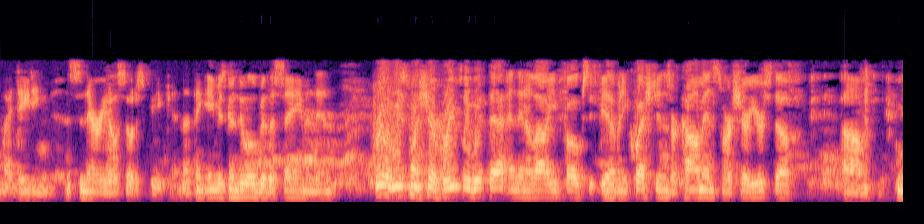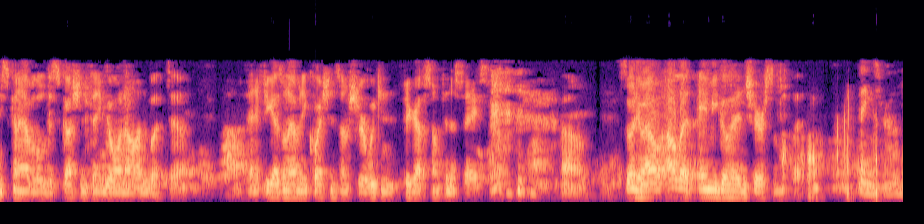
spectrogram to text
my dating scenario, so to speak. And I think Amy's going to do a little bit of the same. And then, really, we just want to share briefly with that, and then allow you folks, if you have any questions or comments or share your stuff, um, we just kind of have a little discussion thing going on. But uh, uh, and if you guys don't have any questions, I'm sure we can figure out something to say. So, um, so anyway, I'll, I'll, let Amy go ahead and share some of that. Thanks, Ron.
